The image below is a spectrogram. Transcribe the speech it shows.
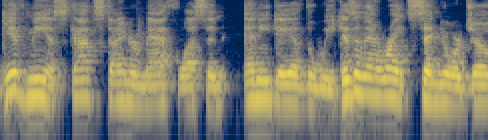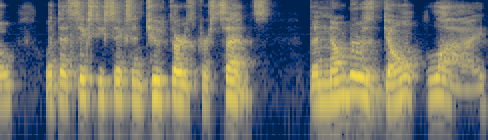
Give me a Scott Steiner math lesson any day of the week. Isn't that right, Samoa Joe? With that 66 and two thirds percents. The numbers don't lie,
